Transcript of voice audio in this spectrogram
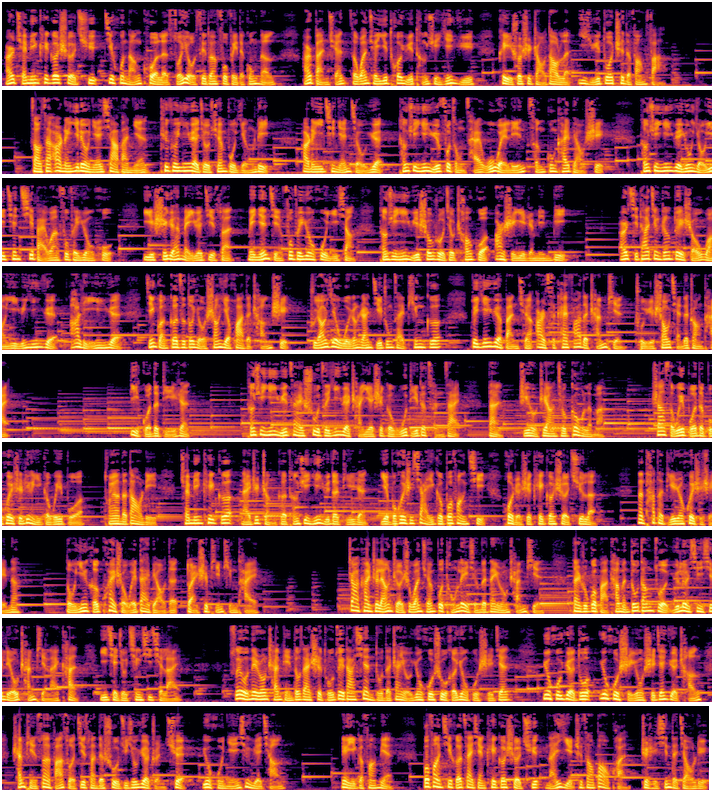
而全民 K 歌社区几乎囊括了所有 C 端付费的功能，而版权则完全依托于腾讯音娱，可以说是找到了一鱼多吃的方法。早在二零一六年下半年，QQ 音乐就宣布盈利。二零一七年九月，腾讯音娱副总裁吴伟林曾公开表示，腾讯音乐拥有一千七百万付费用户，以十元每月计算，每年仅付费用户一项，腾讯音娱收入就超过二十亿人民币。而其他竞争对手网易云音乐、阿里音乐，尽管各自都有商业化的尝试，主要业务仍然集中在听歌，对音乐版权二次开发的产品处于烧钱的状态。帝国的敌人，腾讯音娱在数字音乐产业是个无敌的存在，但只有这样就够了吗？杀死微博的不会是另一个微博。同样的道理，全民 K 歌乃至整个腾讯音娱的敌人，也不会是下一个播放器或者是 K 歌社区了。那他的敌人会是谁呢？抖音和快手为代表的短视频平台。乍看这两者是完全不同类型的内容产品，但如果把它们都当做娱乐信息流产品来看，一切就清晰起来。所有内容产品都在试图最大限度地占有用户数和用户时间，用户越多，用户使用时间越长，产品算法所计算的数据就越准确，用户粘性越强。另一个方面，播放器和在线 K 歌社区难以制造爆款，这是新的焦虑。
